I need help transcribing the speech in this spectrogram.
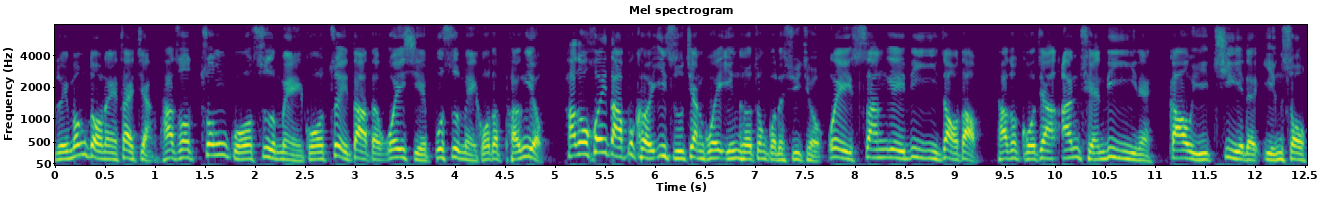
雷蒙多呢在讲，他说中国是美国最大的威胁，不是美国的朋友。他说：“辉达不可一直降规，迎合中国的需求，为商业利益绕道。”他说：“国家安全利益呢，高于企业的营收。”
